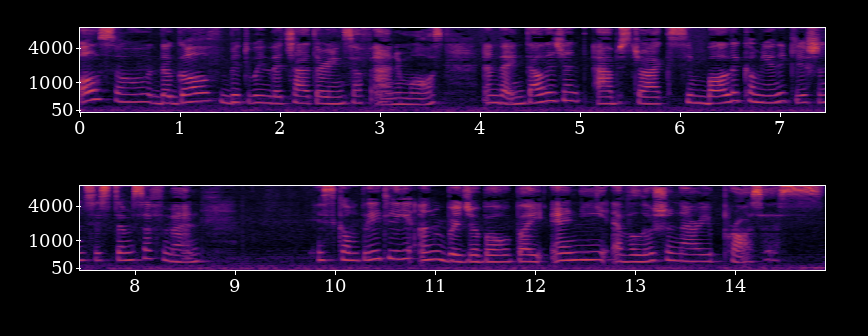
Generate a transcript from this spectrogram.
Also, the gulf between the chatterings of animals and the intelligent, abstract, symbolic communication systems of man is completely unbridgeable by any evolutionary process.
